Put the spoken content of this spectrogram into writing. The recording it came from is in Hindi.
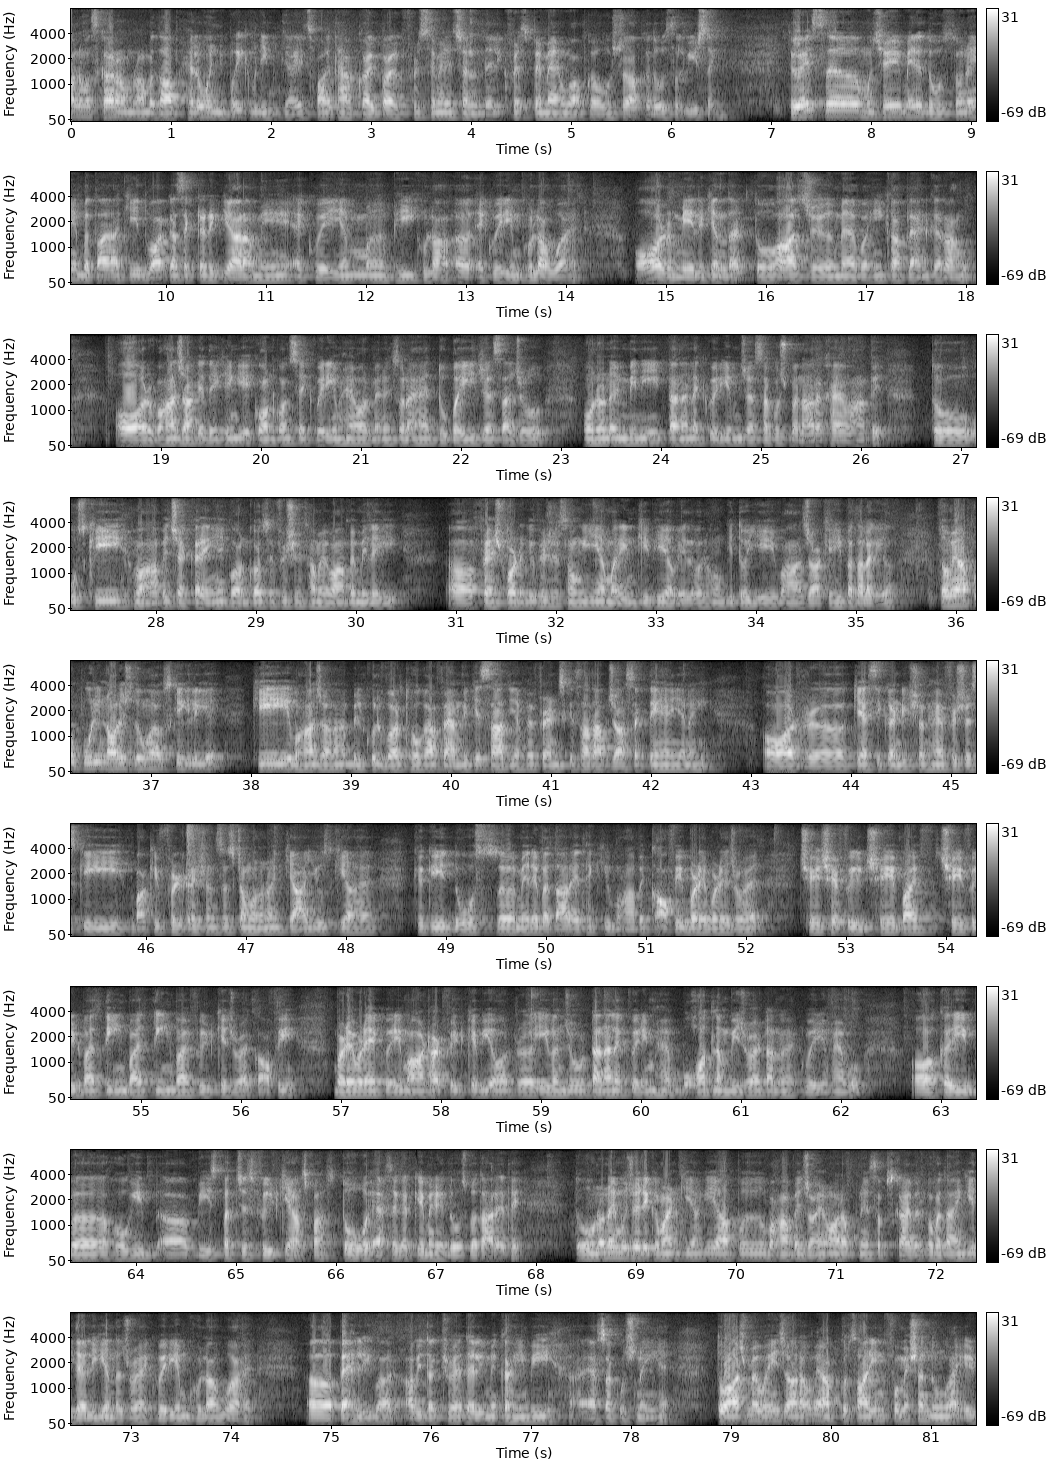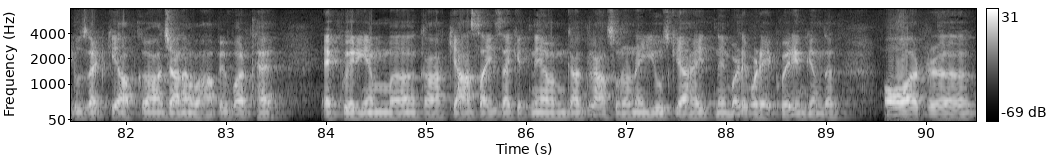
सत नमस्कार, राम राम आदाब hello and good evening guys स्वागत है आपका एक बार फिर से मेरे चैनल डेली फ्रेश पे। मैं हूँ आपका होस्ट और आपका दोस्त अलवीर सिंह। तो गाइस मुझे, मेरे दोस्तों ने बताया कि द्वारका सेक्टर 11 में एक्वेरियम भी खुला एक्वेरियम खुला हुआ है और मेले के अंदर। तो आज मैं वहीं का प्लान कर रहा हूँ और वहाँ जाके देखेंगे कौन कौन से एक्वेरियम है। और मैंने सुना है दुबई जैसा जो उन्होंने मिनी टनल एक्वेरियम जैसा कुछ बना रखा है वहाँ पे। तो उसकी वहाँ पे चेक करेंगे कौन कौन से फिशेस हमें वहाँ पे मिलेगी। फ्रेश वाटर की फिशेस होंगी या मरीन की भी अवेलेबल होंगी तो ये वहाँ जाके ही पता लगेगा। तो मैं आपको पूरी नॉलेज दूँगा उसके लिए कि वहाँ जाना बिल्कुल वर्थ होगा फैमिली के साथ या फिर फ्रेंड्स के साथ आप जा सकते हैं या नहीं। और कैसी कंडीशन है फिशेस की, बाकी फिल्ट्रेशन सिस्टम उन्होंने क्या यूज़ किया है? क्योंकि दोस्त मेरे बता रहे थे कि वहाँ पे काफ़ी बड़े बड़े जो है छः छः फीट छः बाय छः फीट बाय तीन बाय तीन बाय फीट के जो है काफ़ी बड़े बड़े एक्वेरियम आठ आठ फीट के भी और इवन जो टनल एक्वेरियम है, बहुत लंबी जो है टनल एक्वेरियम है वो, और करीब होगी बीस पच्चीस फीट के आसपास। तो ऐसे करके मेरे दोस्त बता रहे थे। तो उन्होंने मुझे रिकमेंड किया कि आप वहाँ पे जाएँ और अपने सब्सक्राइबर को बताएँ कि दिल्ली के अंदर जो है एक्वेरियम खुला हुआ है। पहली बार अभी तक जो है दिल्ली में कहीं भी ऐसा कुछ नहीं है। तो आज मैं वहीं जा रहा हूँ। मैं आपको सारी इन्फॉर्मेशन दूँगा ए टू जेड कि आपका जाना वहाँ पे वर्थ है। एक्वेरियम का क्या साइज़ है, कितने एम का ग्लास उन्होंने यूज़ किया है इतने बड़े बड़े एक्वेरियम के अंदर? और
